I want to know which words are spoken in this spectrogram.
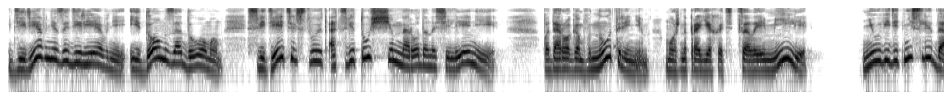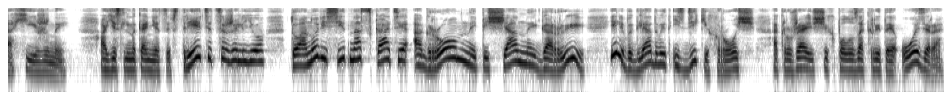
деревня за деревней и дом за домом свидетельствуют о цветущем народонаселении. По дорогам внутренним можно проехать целые мили, не увидеть ни следа хижины, а если, наконец, и встретится жилье, то оно висит на скате огромной песчаной горы или выглядывает из диких рощ, окружающих полузакрытое озеро,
